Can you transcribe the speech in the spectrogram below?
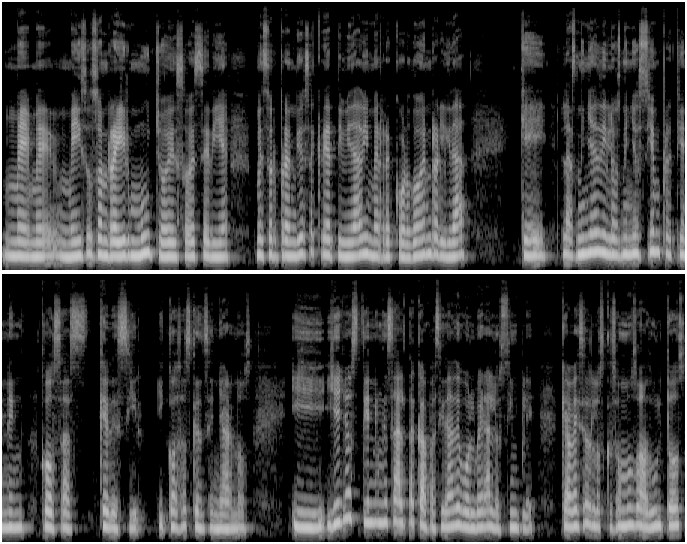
me, me, me hizo sonreír mucho eso ese día, me sorprendió esa creatividad y me recordó en realidad que las niñas y los niños siempre tienen cosas que decir y cosas que enseñarnos. Y, y, ellos tienen esa alta capacidad de volver a lo simple, que a veces los que somos adultos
